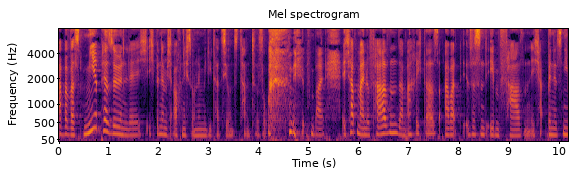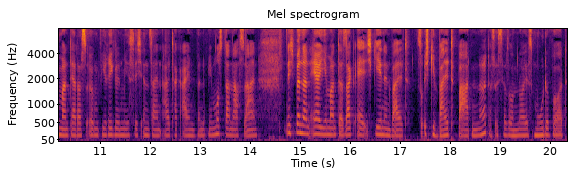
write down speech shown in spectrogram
Aber was mir persönlich, ich bin nämlich auch nicht so eine Meditationstante so nebenbei. Ich habe meine Phasen, da mache ich das, aber das sind eben Phasen. Ich bin jetzt niemand, der das irgendwie regelmäßig in seinen Alltag einbindet. Mir muss danach sein. Ich bin dann eher jemand, der sagt, ey, ich gehe in den Wald. So, ich gehe Waldbaden, ne? Das ist ja so ein neues Modewort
